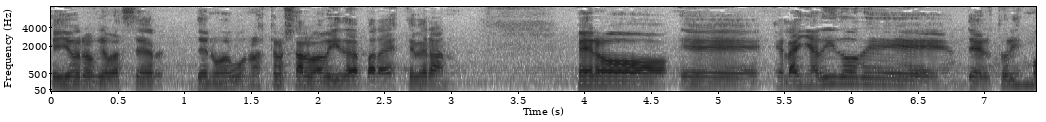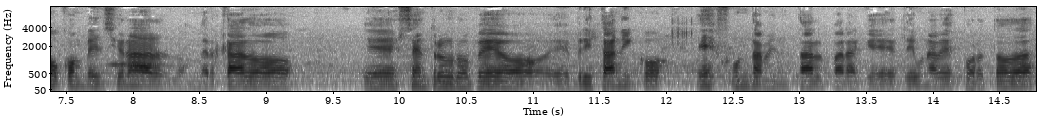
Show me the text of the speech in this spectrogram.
que yo creo que va a ser de nuevo nuestro salvavidas para este verano. Pero eh, el añadido de, del turismo convencional, los mercados eh, centroeuropeos, eh, británicos, es fundamental para que de una vez por todas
